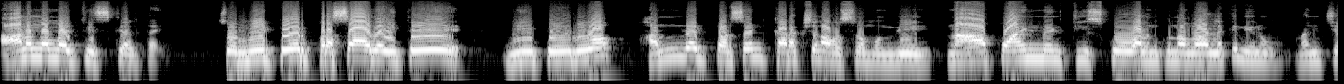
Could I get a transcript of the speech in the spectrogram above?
ఆనందం వైపు తీసుకెళ్తాయి. సో మీ పేరు ప్రసాద్ అయితే మీ పేరులో హండ్రెడ్ పర్సెంట్ కరెక్షన్ అవసరం ఉంది. నా అపాయింట్మెంట్ తీసుకోవాలనుకున్న వాళ్ళకి నేను మంచి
